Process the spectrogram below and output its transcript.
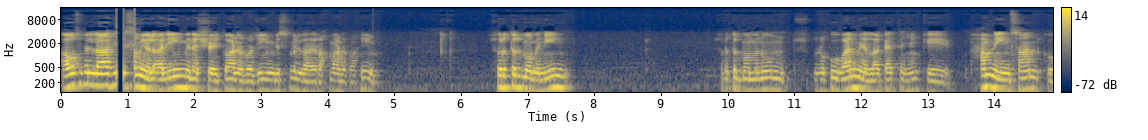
अज़बिल्लिमिनशैतवानरजीम बसमीम सूरतुलमोमिनीन सूरतुलमोमिनून रुकू वन में अल्लाह कहते हैं कि हमने इंसान को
